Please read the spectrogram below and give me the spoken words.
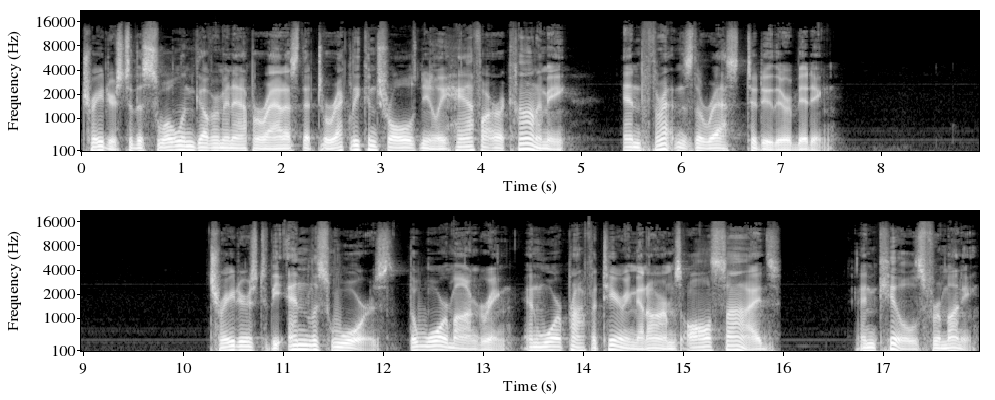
Traitors to the swollen government apparatus that directly controls nearly half our economy and threatens the rest to do their bidding. Traitors to the endless wars, the warmongering, and war profiteering that arms all sides and kills for money.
